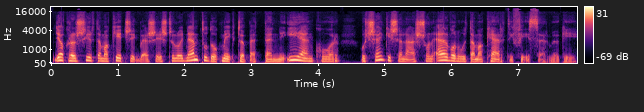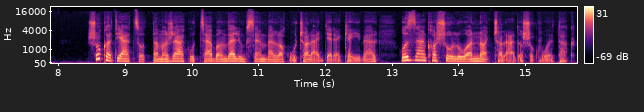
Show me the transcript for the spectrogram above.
Gyakran sírtam a kétségbeeséstől, hogy nem tudok még többet tenni. Ilyenkor, hogy senki se lásson, elvonultam a kerti fészer mögé. Sokat játszottam a Zsák utcában velünk szemben lakó család gyerekeivel, hozzánk hasonlóan nagy családosok voltak.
